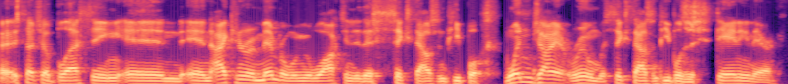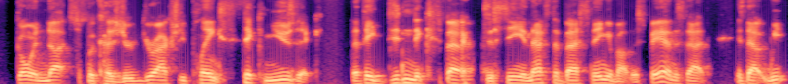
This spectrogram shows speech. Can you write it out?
uh, such a blessing. And, and I can remember when we walked into this 6,000 people, one giant room with 6,000 people just standing there going nuts because you're, you're actually playing sick music that they didn't expect to see. And that's the best thing about this band is that is that we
